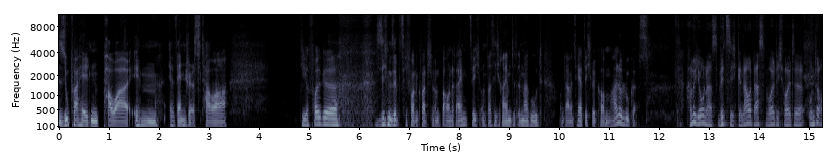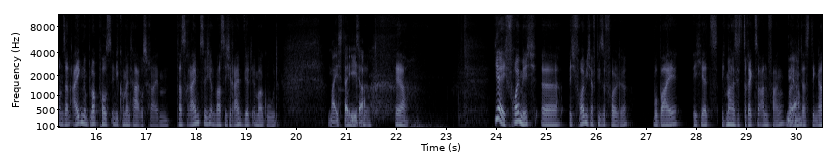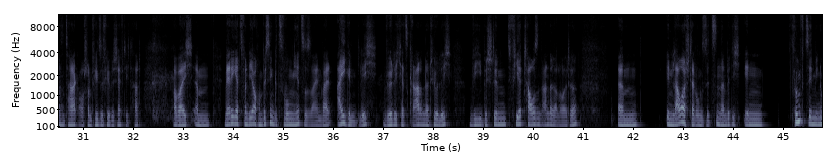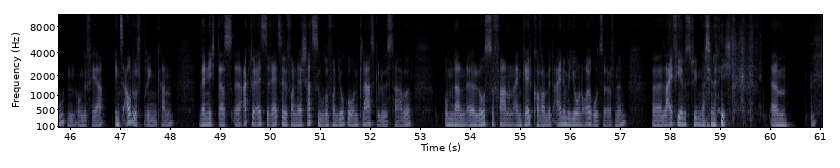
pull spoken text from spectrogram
Superhelden-Power im Avengers Tower. Die Folge 77 von Quatschen und Bauen reimt sich und was sich reimt, ist immer gut. Und damit herzlich willkommen. Hallo Lukas. Hallo Jonas, witzig, genau das wollte ich heute unter unseren eigenen Blogpost in die Kommentare schreiben. Das reimt sich und was sich reimt, wird immer gut. Meister und, Eder. Äh, ja. Ja, ich freue mich. Äh, ich freue mich auf diese Folge. Wobei ich jetzt, ich mache das jetzt direkt zu Anfang, weil ja. mich das den ganzen Tag auch schon viel zu viel beschäftigt hat. Aber ich ähm, werde jetzt von dir auch ein bisschen gezwungen, hier zu sein, weil eigentlich würde ich jetzt gerade natürlich, wie bestimmt 4000 andere Leute, ähm, in Lauerstellung sitzen, damit ich in 15 Minuten ungefähr ins Auto springen kann, wenn ich das äh, aktuellste Rätsel von der Schatzsuche von Joko und Klaas gelöst habe um dann äh, loszufahren und einen Geldkoffer mit eine Million Euro zu öffnen. Äh, live hier im Stream natürlich. ähm,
